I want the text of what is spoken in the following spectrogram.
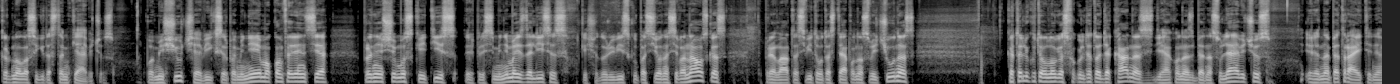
kardinolas Sigitas Tamkevičius. Po mišių čia vyks ir paminėjimo konferencija, pranešimus skaitys ir prisiminimais dalysis Kešėdorių vyskupas Jonas Ivanauskas, prelatas Vytautas Steponas Vaičiūnas, Katalikų teologijos fakulteto dekanas Diekonas Benas Ulevičius, Irena Petraitinė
